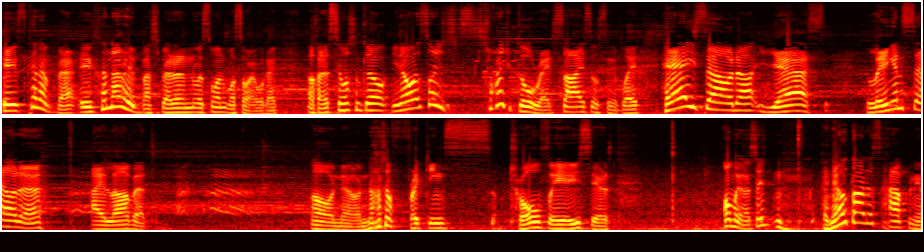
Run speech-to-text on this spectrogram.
It's kind of bad. It's not really much better than this one. What's okay? Okay, let's see what's go. You know what? So try to go red side so simply. Hey Zelda! Yes! Link and Zelda. I love it. Oh no, not a freaking trophy. Are you serious? Oh my gosh, I, I never thought this happening.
